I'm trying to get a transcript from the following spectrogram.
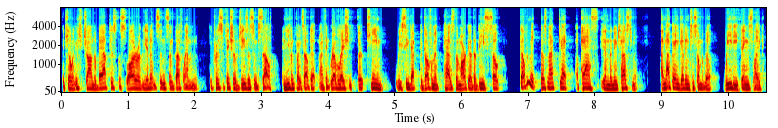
the killing of John the Baptist, the slaughter of the innocents in Bethlehem, and the crucifixion of Jesus himself. And even points out that I think Revelation 13, we see that the government has the mark of the beast. So government does not get a pass in the New Testament. I'm not going to get into some of the weedy things like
